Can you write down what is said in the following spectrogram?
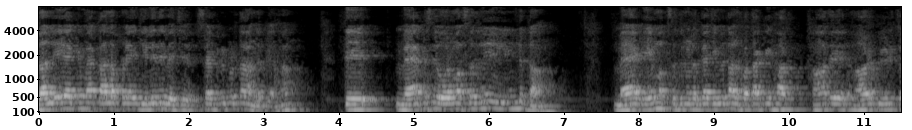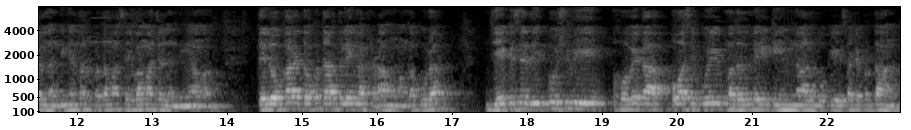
ਗੱਲ ਇਹ ਹੈ ਕਿ ਮੈਂ ਕੱਲ ਆਪਣੇ ਜ਼ਿਲ੍ਹੇ ਦੇ ਵਿੱਚ ਸੈਕਟਰੀ ਪ੍ਰਧਾਨ ਲੱਗਿਆ ਹਾਂ ਤੇ ਮੈਂ ਕਿਸੇ ਹੋਰ ਮਕਸਦ ਲਈ ਨਹੀਂ ਲੱਗਾ। ਮੈਂ ਇਹ ਮਕਸਦ ਨੂੰ ਲੱਗਾ ਜਿਵੇਂ ਤੁਹਾਨੂੰ ਪਤਾ ਕਿ ਹਰ ਥਾਂ ਤੇ ਹੜ ਪੀੜ ਚੱਲਣ ਤੁਹਾਨੂੰ ਪਤਾ ਵਾ ਸੇਵਾਵਾਂ ਚੱਲਣ ਵਾ। ਤੇ ਲੋਕਾਂ ਦੇ ਦੁੱਖ ਦਰਦ ਲਈ ਮੈਂ ਖੜਾ ਹੋਵਾਂਗਾ ਪੂਰਾ। ਜੇ ਕਿਸੇ ਦੀ ਕੁਝ ਵੀ ਹੋਵੇਗਾ, ਉਹ ਅਸੀਂ ਪੂਰੀ ਮਦਦ ਮੇਰੀ ਟੀਮ ਨਾਲ ਹੋ ਕੇ ਸਾਡੇ ਪ੍ਰਧਾਨ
